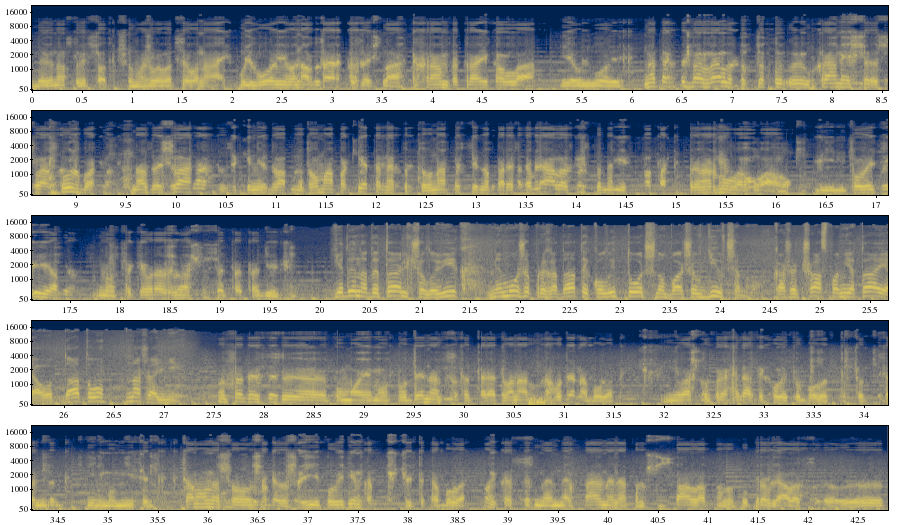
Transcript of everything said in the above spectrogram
90% що можливо це вона. У Львові вона в церкву зайшла. Храм Петра і Павла є у Львові. Вона так себе вела, тобто в храмі йшла служба, вона зайшла з якимись два, двома пакетами, тобто вона постійно переставляла з міста на місце, ну так привернула увагу. І по лиці ну таке враження, що це та, та дівчина. Єдина деталь чоловік не може пригадати, коли точно бачив дівчину. каже, час пам'ятає, а от дату, на жаль, ні. Ну це десь, е, по-моєму, 11-12 година була. Мені важко пригадати, коли то було. Тобто це мінімум місяць. Саме головне, що, що що її поведінка чуть-чуть така була, ну якась не, не впевнена, там що стала, поправлялась,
